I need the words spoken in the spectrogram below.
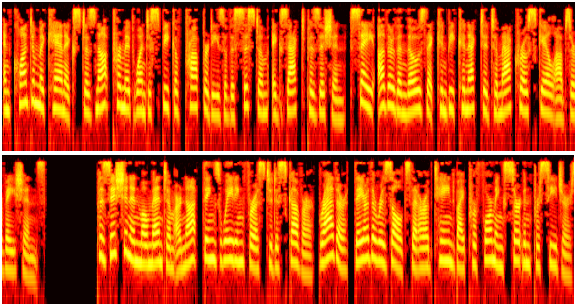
and quantum mechanics does not permit one to speak of properties of the system exact position say other than those that can be connected to macro-scale observations. Position and momentum are not things waiting for us to discover, rather, they are the results that are obtained by performing certain procedures.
